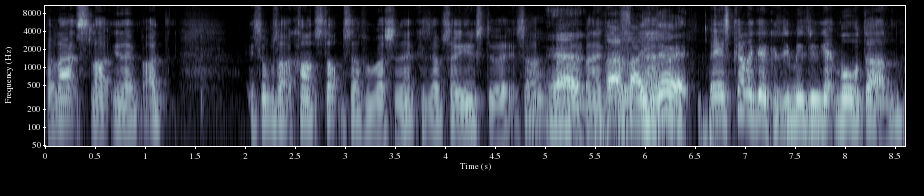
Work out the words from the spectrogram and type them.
but that's like you know, but I, it's almost like I can't stop myself from rushing it because I'm so used to it. It's like Yeah, bang, bang, that's how you yeah. do it. But it's kind of good because it means you can get more done.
